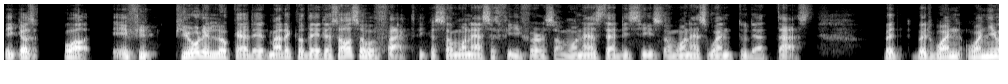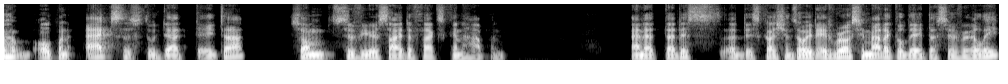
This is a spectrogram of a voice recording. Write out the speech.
because, well, if you purely look at it, medical data is also a fact because someone has a fever, someone has that disease, someone has went to that test. But but when when you have open access to that data, some severe side effects can happen. And that, that is a discussion. So it, it works in medical data severely,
